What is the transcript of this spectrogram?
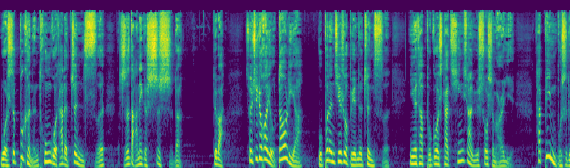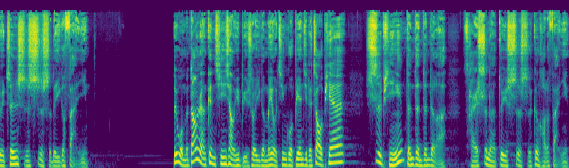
我是不可能通过他的证词直达那个事实的，对吧？所以这句话有道理啊，我不能接受别人的证词，因为他不过是他倾向于说什么而已。他并不是对真实事实的一个反应，所以我们当然更倾向于，比如说一个没有经过编辑的照片、视频等等等等啊，才是呢对事实更好的反应，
